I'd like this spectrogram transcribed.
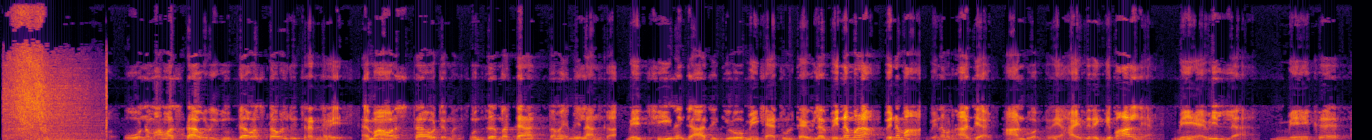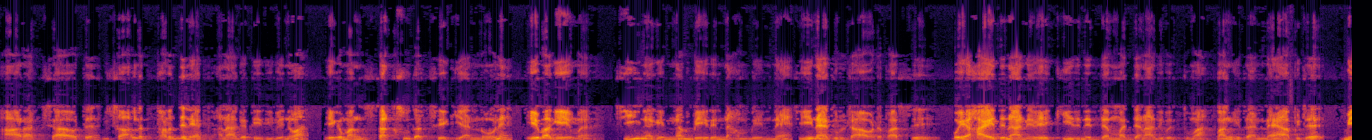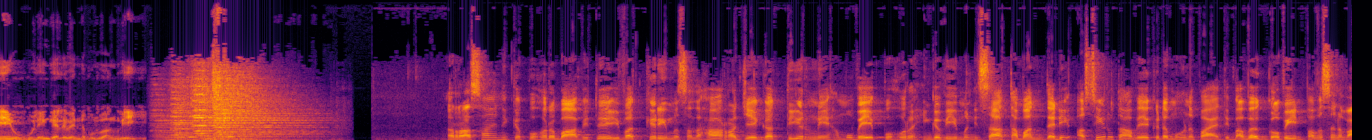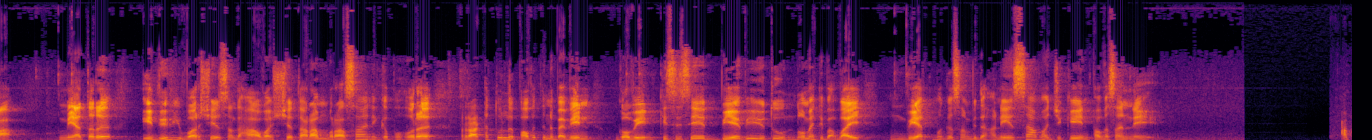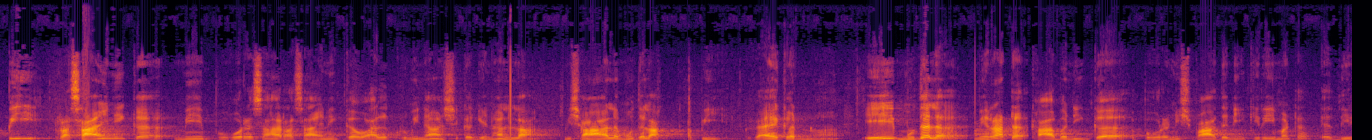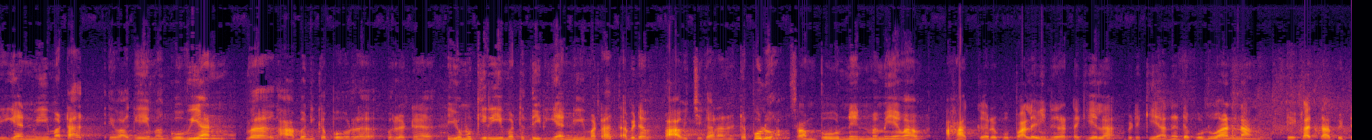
ඕනම අවස්ථාවක යුද්ධ අවස්ථාවල විතරක් නෙවෙයි හැම අවස්ථාවකටම හොඳම තැනක් තමයි මේ ලංකාව. මේ චීන ජාතිකයෝ මේක ඇතුළට ඇවිල්ලා වෙනම වෙනම වෙනම රාජ්‍යයක් ආණ්ඩුවක් නෙවෙයි හය දෙනෙක්ගේ පාලනයක්. මේ ඇවිල්ලා මේක ආරක්ෂාවට විශාල තර්ජනයක් අනාගතයේදී වෙනවා. ඒක මං සක්සුදක්ෂය කියන්න ඕනේ. ඒ වගේම චීනගෙන් නම් බේරෙන්න හම්බෙන්නේ නැහැ. චීන ඇතුළට ආවට පස්සේ ඔය හය දෙනා නෙවෙයි කී දෙනෙක් දැම්මත් ජනාධිපතිතුමා මං හිතන්නේ අපිට මේ උගුලෙන් ගැලවෙන්න පුළුවන් වෙයි කියලා. රසායනික පොහොර භාවිතය ඉවත් කිරීම සඳහා රජය ගත් තීරණය හමුවේ පොහොර හිඟවීම නිසා Taman දැඩි අසීරුතාවයකට මුහුණ පා ඇති බව ගොවීන් පවසනවා. මේ අතර ඉදිරි වර්ෂය සඳහා අවශ්‍ය තරම් රසායනික පොහොර රට තුළ පවතින බැවින් ගොවීන් කිසිසේත් බියවිය යුතු නොමැති බවයි ව්‍යත්මග සංවිධානයේ සමාජිකයින් පවසන්නේ. අපි රසායනික මේ පොහොර සහ රසායනික වල් කෘමිනාශක ගෙනල්ලා විශාල මුදලක් අපි වැය කරනවා. ඒ මුදල මෙරට කාබනික පොහොර නිෂ්පාදනය කිරීමට දිරිගැන්වීමටත් ඒවගේම ගොවියන්ව කාබනික පොහොර වලට යොමු කිරීමට දිරිගැන්වීමටත් අපිට පාවිච්චි කරන්නට පුළුවන්. සම්පූර්ණයෙන්ම මේවා අහක් කරපු පළවෙනි රට කියලා අපිට කියන්නට පුළුවන් නම් ඒකත් අපිට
